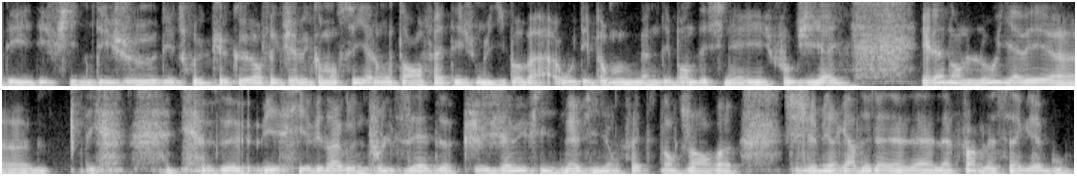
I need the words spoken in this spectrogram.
des, films, des jeux, des trucs que en fait que j'avais commencé il y a longtemps en fait, et je me dis bon bah ou des, même des bandes dessinées, il faut que j'y aille. Et là, dans le lot, il y avait il y avait Dragon Ball Z que j'ai jamais fini de ma vie en fait, dans le genre jamais regardé la, fin de la saga Boo.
